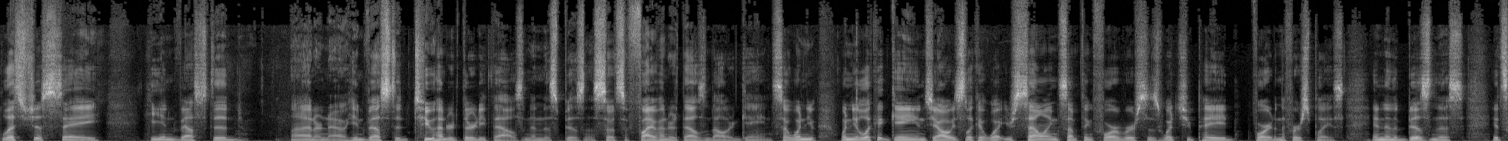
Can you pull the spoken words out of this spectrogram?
Let's just say he invested. I don't know. He invested two hundred thirty thousand in this business, so it's a five hundred thousand dollar gain. So when you when you look at gains, you always look at what you're selling something for versus what you paid for it in the first place. And in the business, it's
